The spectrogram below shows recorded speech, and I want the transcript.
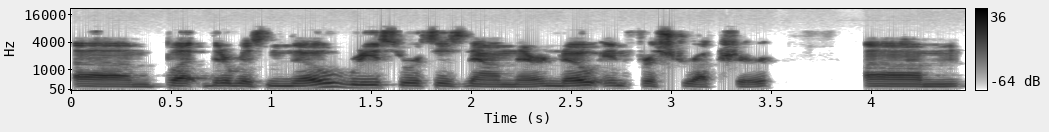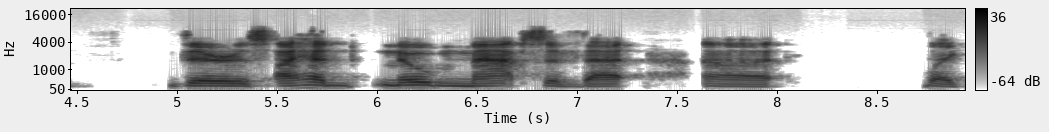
Um, but there was no resources down there, no infrastructure. Um, there's I had no maps of that, uh, like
